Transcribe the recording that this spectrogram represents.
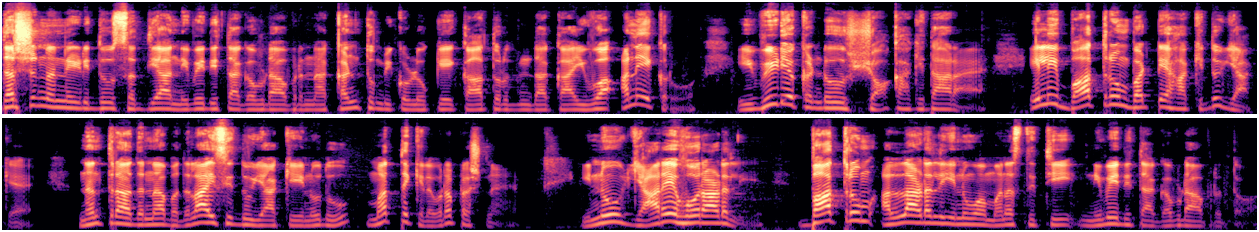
ದರ್ಶನ ನೀಡಿದ್ದು ಸದ್ಯ ನಿವೇದಿತಾ ಗೌಡ ಅವರನ್ನ ಕಣ್ತುಂಬಿಕೊಳ್ಳೋಕೆ ಕಾತುರದಿಂದ ಕಾಯುವ ಅನೇಕರು ಈ ವಿಡಿಯೋ ಕಂಡು ಶಾಕ್ ಆಗಿದ್ದಾರೆ. ಇಲ್ಲಿ ಬಾತ್ರೂಮ್ ಬಟ್ಟೆ ಹಾಕಿದ್ದು ಯಾಕೆ? ನಂತರ ಅದನ್ನ ಬದಲಾಯಿಸಿದ್ದು ಯಾಕೆ ಎನ್ನುವುದು ಮತ್ತೆ ಕೆಲವರ ಪ್ರಶ್ನೆ. ಇನ್ನು ಯಾರೇ ಹೋರಾಡಲಿ, ಬಾತ್ರೂಮ್ ಅಲ್ಲಾಡಲಿ ಎನ್ನುವ ಮನಸ್ಥಿತಿ ನಿವೇದಿತಾ ಗೌಡ ಅವರದ್ದು.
